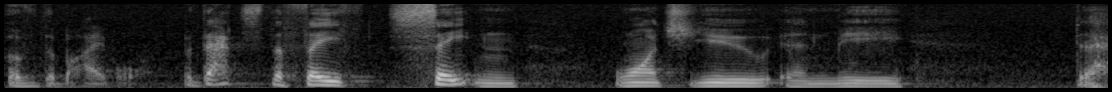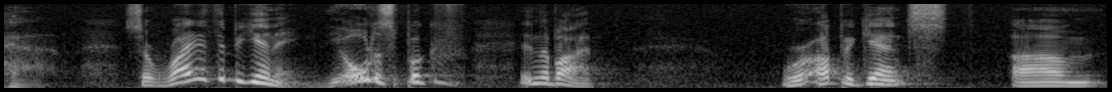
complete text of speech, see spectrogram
of the Bible, but that's the faith Satan wants you and me to have. So, right at the beginning, the oldest book in the Bible, we're up against um,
